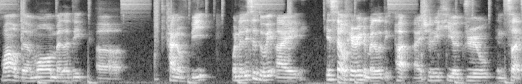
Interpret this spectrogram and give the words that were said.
one of the more melodic uh kind of beat. When I listen to it, I instead of hearing the melodic part, I actually hear drill inside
